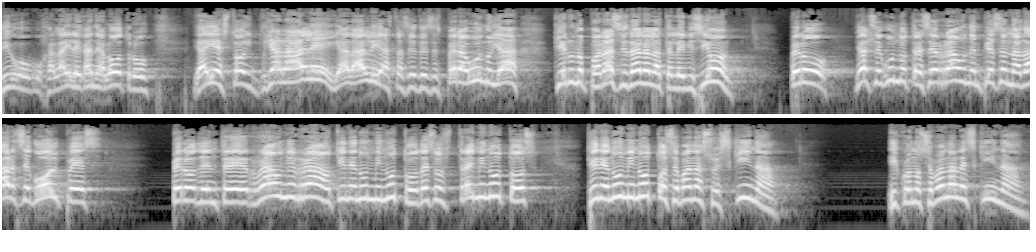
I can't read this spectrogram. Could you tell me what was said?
Digo, ojalá y le gane al otro. Y ahí estoy, pues ya dale, ya dale, hasta se desespera uno, ya quiere uno pararse y darle a la televisión. Pero ya el segundo tercer round empiezan a darse golpes, pero de entre round y round tienen un minuto, de esos tres minutos, tienen un minuto, se van a su esquina. Y cuando se van a la esquina,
